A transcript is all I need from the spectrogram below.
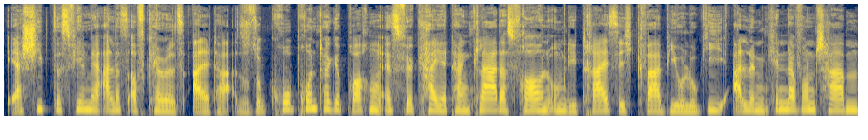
Er schiebt das vielmehr alles auf Carols Alter. Also so grob runtergebrochen ist für Kajetan klar, dass Frauen um die 30 qua Biologie allen Kinderwunsch haben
